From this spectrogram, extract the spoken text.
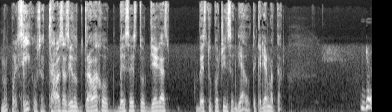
No, pues sí, o sea, estabas haciendo tu trabajo, ves esto, llegas, ves tu coche incendiado, te querían matar. yo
